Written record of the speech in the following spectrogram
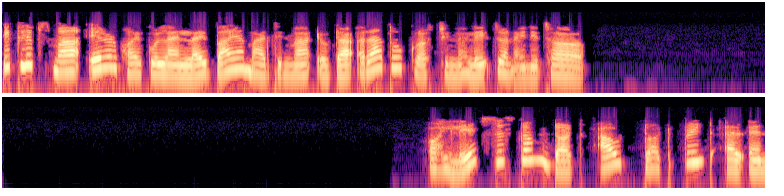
इक्लिप्स मा एरर भएको लाइनलाई बायाँ मार्जिनमा एउटा रातो क्रस चिन्हले जनाइने छ अहिले systemoutप्रिन्टलन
